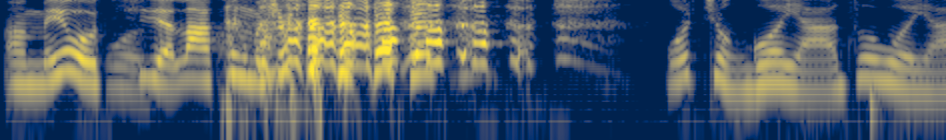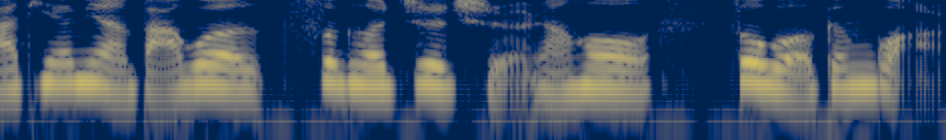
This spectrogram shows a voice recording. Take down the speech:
啊，没有七姐落空的事儿。我整过牙，做过牙贴面，拔过四颗智齿，然后做过根管儿，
